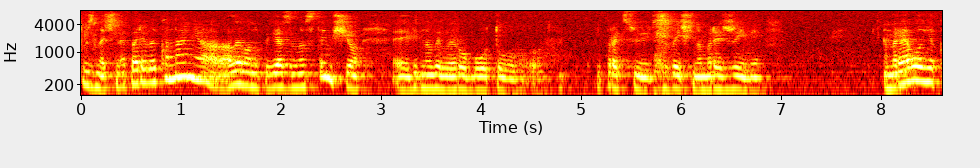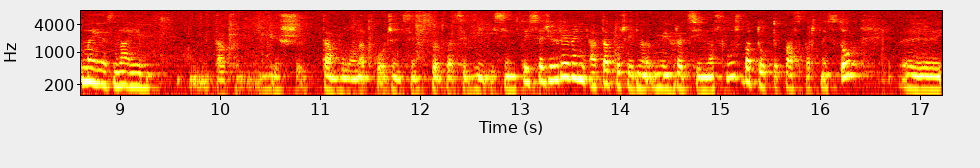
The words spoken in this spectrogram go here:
Тут значне перевиконання, але воно пов'язано з тим, що е, відновили роботу е, і працюють в звичному режимі МРЕВО, як ми знаємо, так, більш, там було надходжень 722,7 тисяч гривень, а також міграційна служба, тобто паспортний стол, е,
